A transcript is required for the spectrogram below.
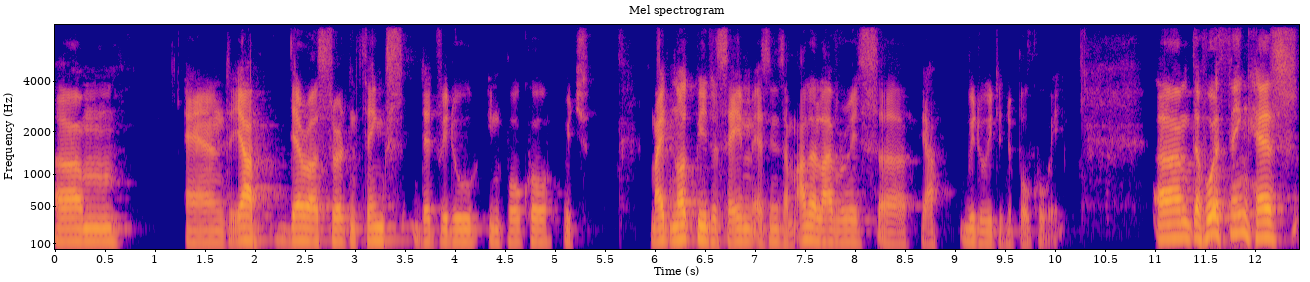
Um, and yeah, there are certain things that we do in Poco which might not be the same as in some other libraries. Uh, yeah, we do it in the Poco way. Um, the whole thing has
